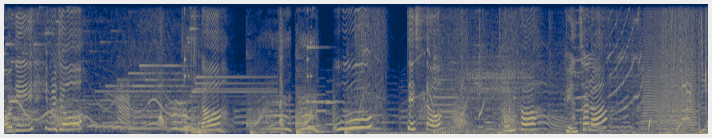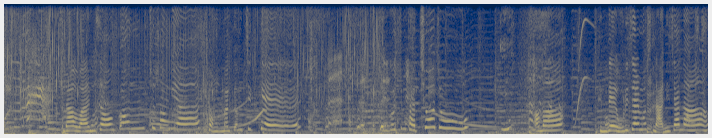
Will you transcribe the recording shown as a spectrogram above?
어디 힘을 줘. 조금 더. 우 됐어. 모니카 괜찮아? 나 완전 껌투성이야. 정말 끔찍해. 이거 좀 다 치워줘. 어머, 근데 우리 잘못은 아니잖아.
